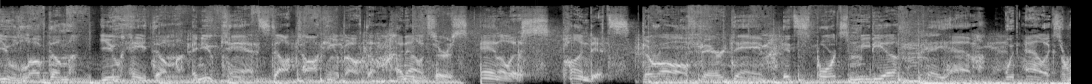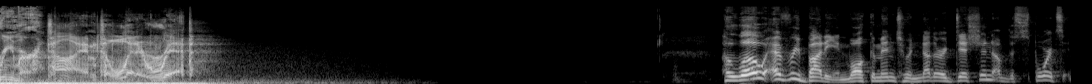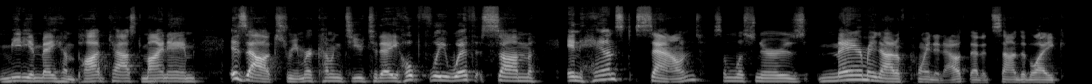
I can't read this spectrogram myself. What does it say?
You love them, you hate them, and you can't stop talking about them. Announcers, analysts, pundits, they're all fair game. It's Sports Media Mayhem with Alex Reimer. Time to let it rip. Hello, everybody, and welcome into another edition of the Sports Media Mayhem podcast. My name is Alex Reimer, coming to you today, hopefully with some enhanced sound. Some listeners may or may not have pointed out that it sounded like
